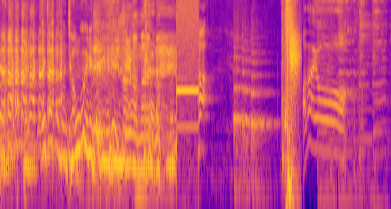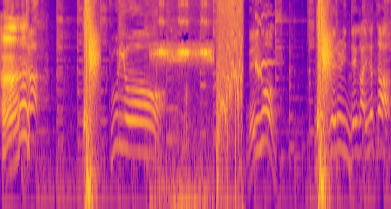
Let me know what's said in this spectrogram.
야, 왜 자꾸 너 전국이를 때리는? 제일 만만한 거. 하나요. 자, 둘이요. 내 이놈! 내 죄를 내가 알렸다!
